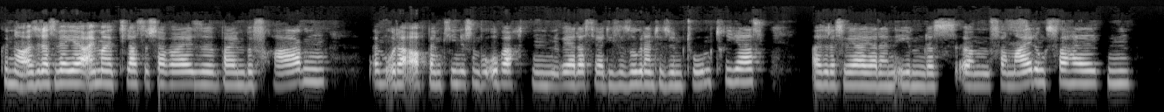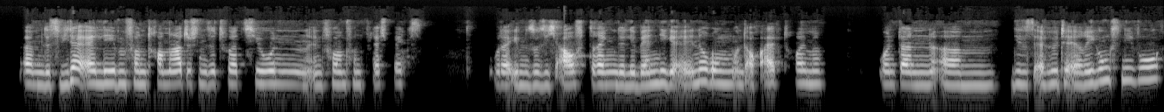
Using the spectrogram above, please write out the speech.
Genau, also das wäre ja einmal klassischerweise beim Befragen oder auch beim klinischen Beobachten wäre das ja diese sogenannte Symptomtrias. Also das wäre ja dann eben das ähm, Vermeidungsverhalten, ähm, das Wiedererleben von traumatischen Situationen in Form von Flashbacks oder eben so sich aufdrängende lebendige Erinnerungen und auch Albträume und dann ähm, dieses erhöhte Erregungsniveau.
